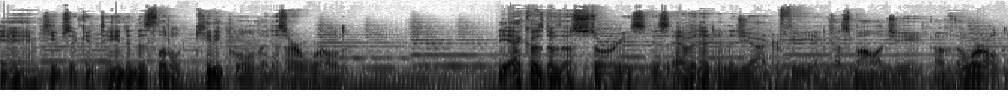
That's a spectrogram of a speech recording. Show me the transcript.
and keeps it contained in this little kiddie pool that is our world. The echoes of those stories is evident in the geography and cosmology of the world.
